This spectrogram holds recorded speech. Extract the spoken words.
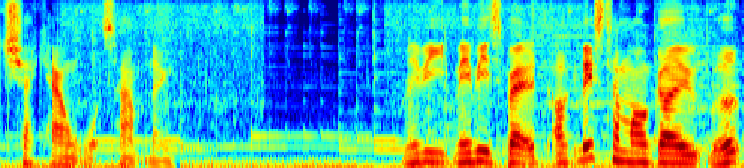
check out what's happening. Maybe maybe it's better. I'll, next time I'll go.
